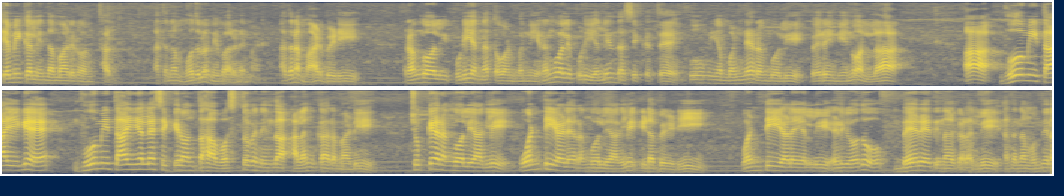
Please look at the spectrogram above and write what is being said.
ಕೆಮಿಕಲ್ನಿಂದ ಮಾಡಿರುವಂಥದ್ದು. ಅದನ್ನು ಮೊದಲು ನಿವಾರಣೆ ಮಾಡಿ. ಅದನ್ನು ಮಾಡಬೇಡಿ. ರಂಗೋಲಿ ಪುಡಿಯನ್ನು ತೊಗೊಂಡು ಬನ್ನಿ. ರಂಗೋಲಿ ಪುಡಿ ಎಲ್ಲಿಂದ ಸಿಕ್ಕುತ್ತೆ? ಭೂಮಿಯ ಮಣ್ಣೇ ರಂಗೋಲಿ, ಬೇರೆ ಇನ್ನೇನೂ ಅಲ್ಲ. ಆ ಭೂಮಿ ತಾಯಿಗೆ, ಭೂಮಿ ತಾಯಿಯಲ್ಲೇ ಸಿಕ್ಕಿರುವಂತಹ ವಸ್ತುವಿನಿಂದ ಅಲಂಕಾರ ಮಾಡಿ. ಚುಕ್ಕೆ ರಂಗೋಲಿ ಆಗಲಿ, ಒಂಟಿ ಎಳೆ ರಂಗೋಲಿ ಆಗಲಿ ಇಡಬೇಡಿ. ಒಂಟಿ ಎಳೆಯಲ್ಲಿ ಎಳೆಯೋದು ಬೇರೆ ದಿನಗಳಲ್ಲಿ, ಅದನ್ನು ಮುಂದಿನ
